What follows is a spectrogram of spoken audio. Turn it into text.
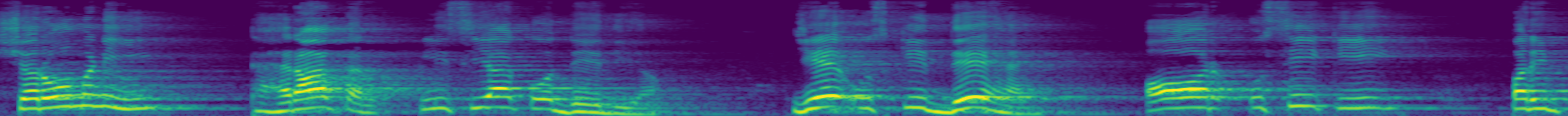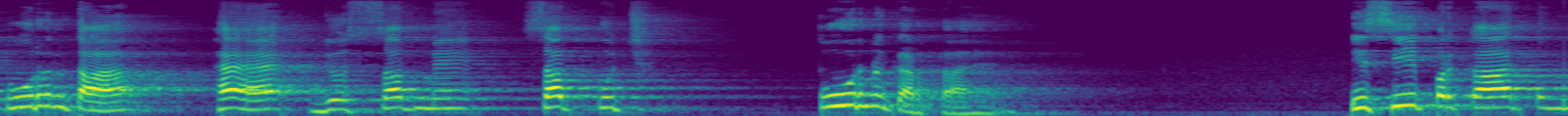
شرومنی ٹھہرا کر کلیسیا کو دے دیا۔ یہ اس کی دے ہے اور اسی کی پریپورنتا ہے جو سب میں سب کچھ پورن کرتا ہے۔ اسی پرکار تم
